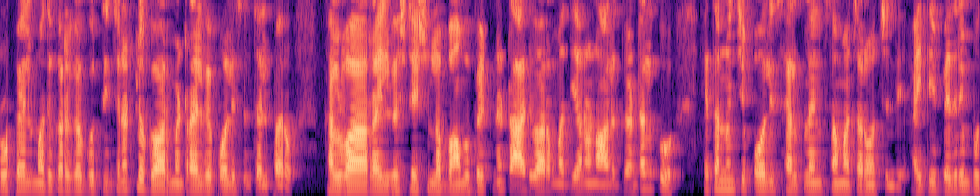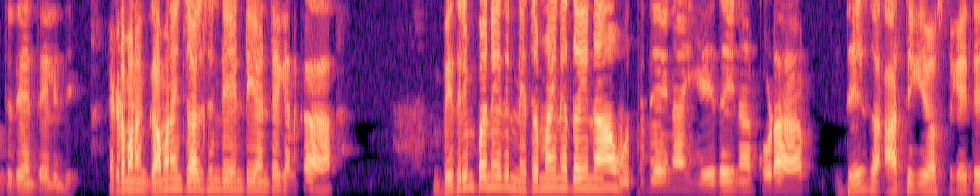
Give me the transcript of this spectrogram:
రూపాయల మధుకరుగా గుర్తించినట్లు గవర్నమెంట్ రైల్వే పోలీసులు తెలిపారు. కల్వా రైల్వే స్టేషన్లో బాంబు పెట్టినట్టు ఆదివారం మధ్యాహ్నం నాలుగు గంటలకు ఇతని నుంచి పోలీస్ హెల్ప్ లైన్కి సమాచారం వచ్చింది. అయితే ఈ బెదిరింపు ఉత్తిదే అని తేలింది. ఇక్కడ మనం గమనించాల్సింది ఏంటి అంటే కనుక బెదిరింపు అనేది నిజమైనదైనా ఒత్తిదైనా ఏదైనా కూడా దేశ ఆర్థిక వ్యవస్థకి అయితే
